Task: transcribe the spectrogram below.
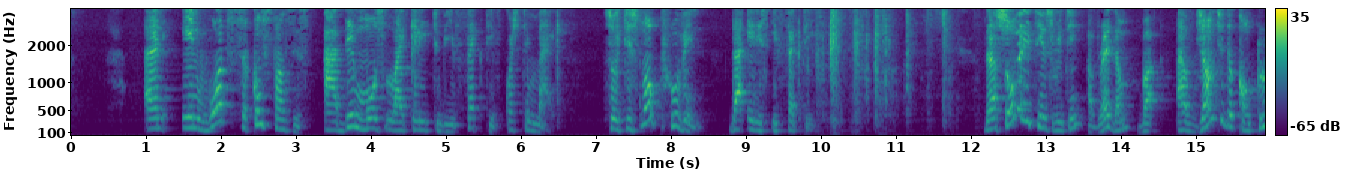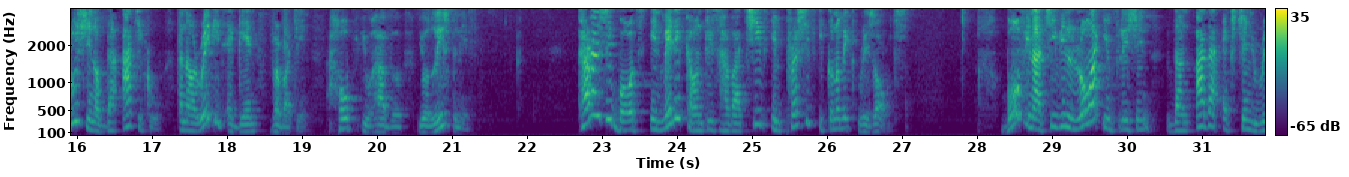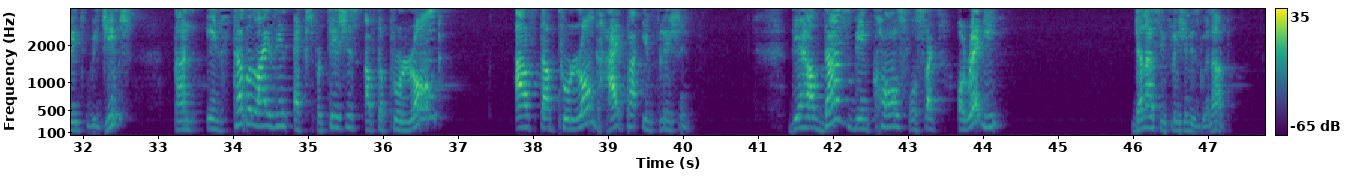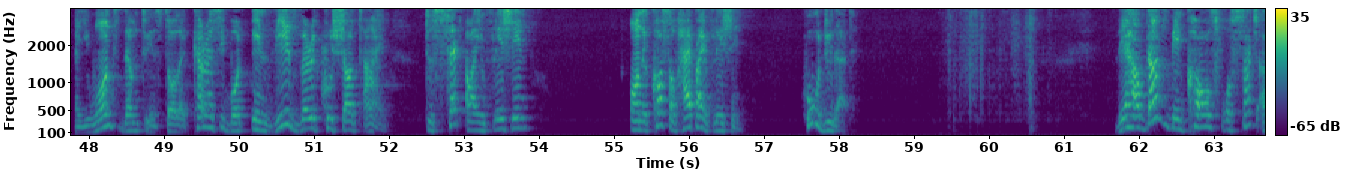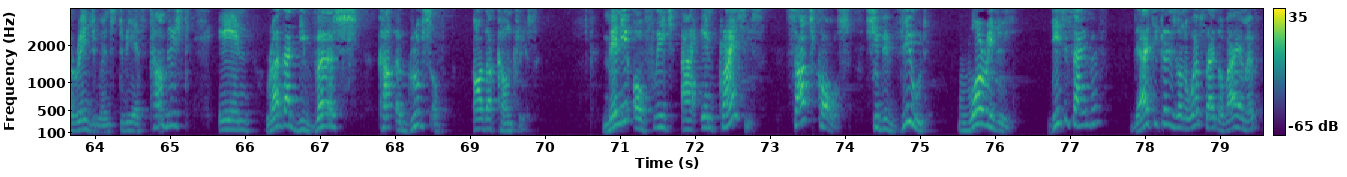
And in what circumstances are they most likely to be effective? Question mark. So it is not proven that it is effective. There are so many things written, I've read them, but I've jumped to the conclusion of the article and I'll read it again verbatim. I hope you have uh, you're listening. Currency boards in many countries have achieved impressive economic results, both in achieving lower inflation than other exchange rate regimes and in stabilizing expectations after prolonged after prolonged hyperinflation. There have thus been calls for such already Ghana's inflation is going up and you want them to install a currency board in this very crucial time to set our inflation on the cost of hyperinflation. Who would do that? There have thus been calls for such arrangements to be established in rather diverse uh, groups of other countries, many of which are in crisis. Such calls should be viewed worriedly. This is IMF. The article is on the website of IMF.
